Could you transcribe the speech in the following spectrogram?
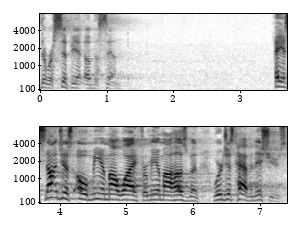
the recipient of the sin. Hey, it's not just, oh, me and my wife or me and my husband, we're just having issues.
